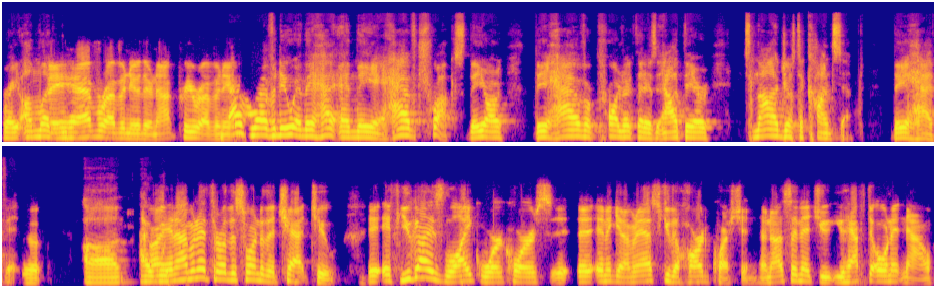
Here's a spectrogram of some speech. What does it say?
right? Unlike they have revenue they're not pre-revenue have revenue and they have and they have trucks. They are they have a product that is out there. It's not just a concept. They have it. Yep. Uh, I all right would- and i'm going to throw this one to the chat too if you guys like workhorse and again i'm going to ask you the hard question i'm not saying that you you have to own it now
